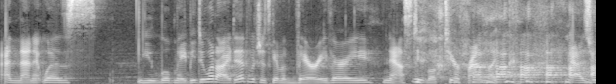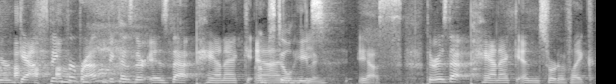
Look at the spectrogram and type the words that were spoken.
and then it was you will maybe do what I did, which is give a very, very nasty look to your friend, like as you're gasping for breath, because there is that panic. And, I'm still healing. Yes, there is that panic and sort of like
